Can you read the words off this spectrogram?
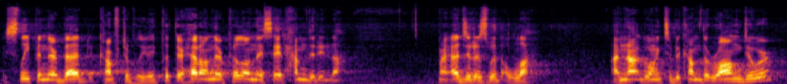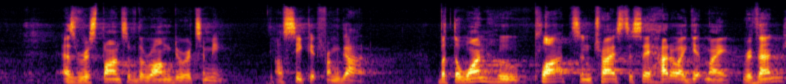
They sleep in their bed comfortably. They put their head on their pillow and they say, Alhamdulillah. My ajr is with Allah. I'm not going to become the wrongdoer as a response of the wrongdoer to me. I'll seek it from God. But the one who plots and tries to say, How do I get my revenge?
